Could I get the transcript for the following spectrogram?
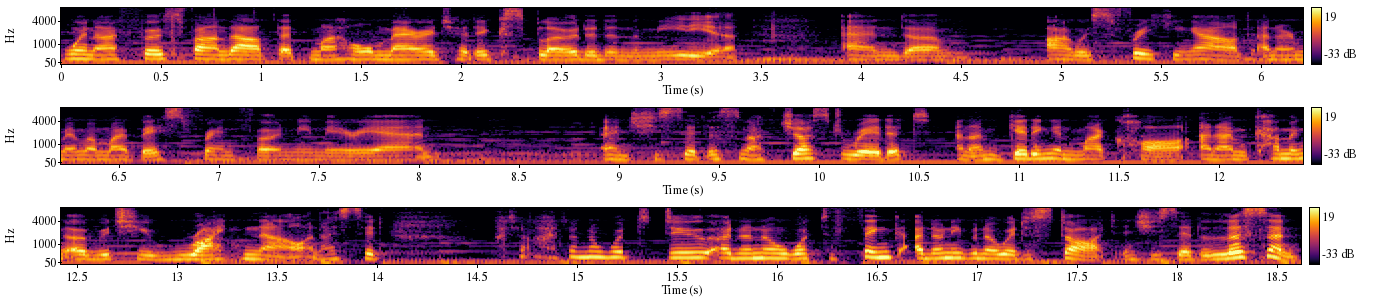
when I first found out that my whole marriage had exploded in the media. And um, I was freaking out. And I remember my best friend phoned me, Marianne, and she said, Listen, I've just read it and I'm getting in my car and I'm coming over to you right now. And I said, I don't, I don't know what to do. I don't know what to think. I don't even know where to start. And she said, Listen,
